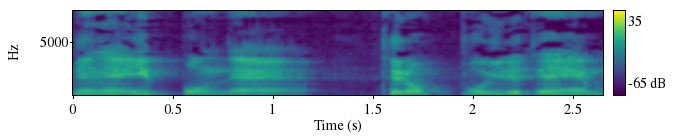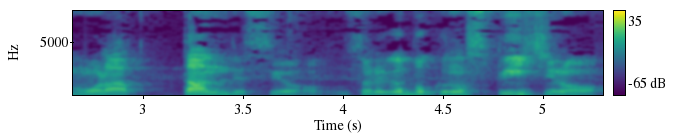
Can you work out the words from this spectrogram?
でね、一本ね、テロップを入れてもらったんですよ。それが僕のスピーチの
